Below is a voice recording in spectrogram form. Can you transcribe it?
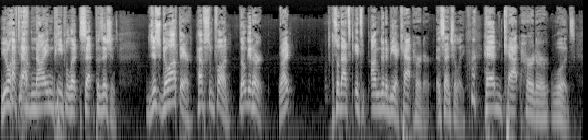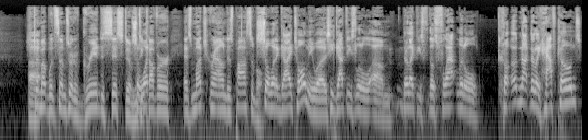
You don't have to have nine people at set positions. Just go out there, have some fun. Don't get hurt. Right. So that's it's. I'm going to be a cat herder essentially. Head cat herder Woods. Should come up with some sort of grid system So to what- cover as much ground as possible. So what a guy told me was he got these little um they're like these those flat little uh, not they're like half cones,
